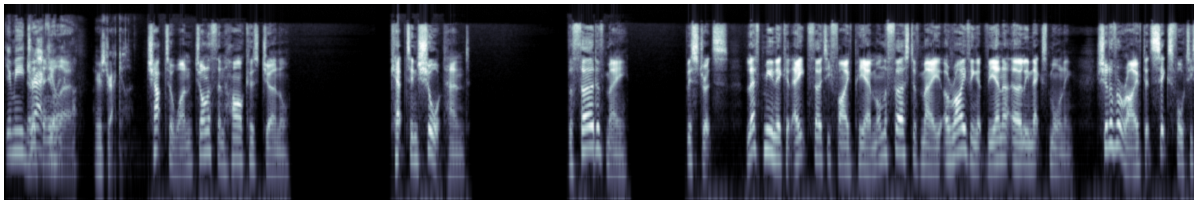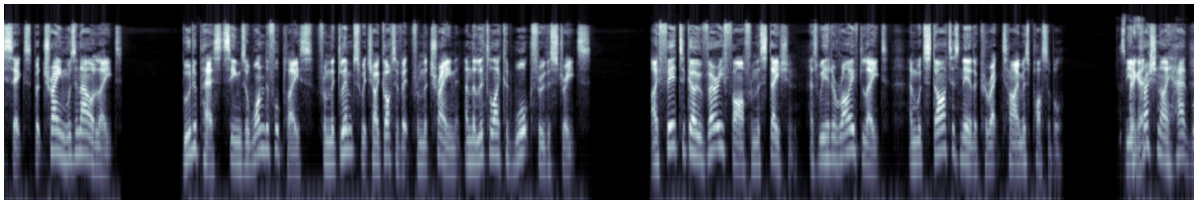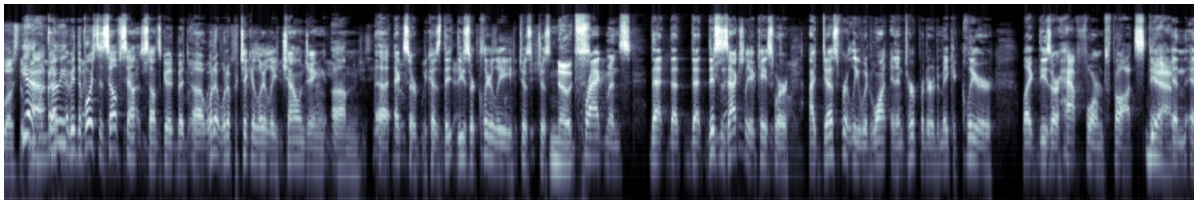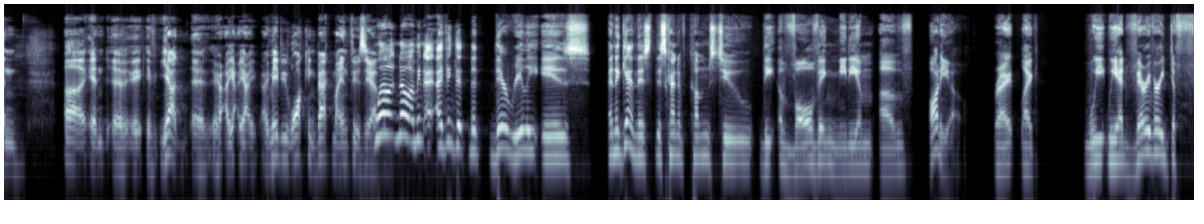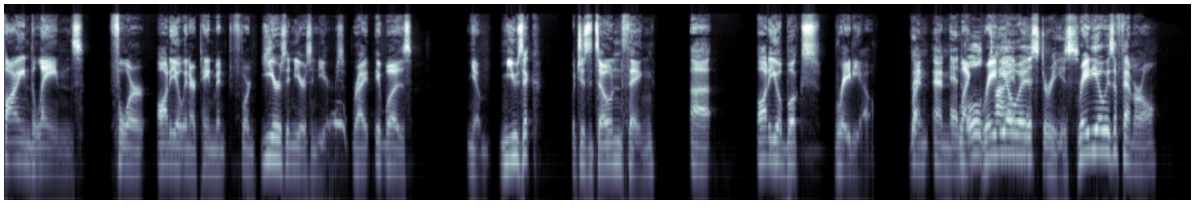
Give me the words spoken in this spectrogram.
Give me Did I send you a link? Dracula. here's Dracula. Chapter 1 Jonathan Harker's Journal. Kept in shorthand. The 3rd of May. Bistritz left Munich at 8:35 p.m. on the 1st of May, arriving at Vienna early next morning. Should have arrived at 6:46, but train was an hour late. Budapest seems a wonderful place, from the glimpse which I got of it from the train and the little I could walk through the streets. I feared to go very far from the station, as we had arrived late and would start as near the correct time as possible. That's The pretty good. impression I had was that Yeah, we were I mean- I mean, the voice itself sound, sounds good, but uh, what a, what a particularly challenging um, uh, excerpt because th- these are clearly just just Notes. fragments. That that that this is actually a case where I desperately would want an interpreter to make it clear, like these are half-formed thoughts. And, Yeah. and and Uh, and uh, if yeah, uh, I, I I may be walking back my enthusiasm. Well, no, I mean, I, I think that that there really is, and again, this this kind of comes to the evolving medium of audio, right? Like we we had very very defined lanes for audio entertainment for years and years and years, right? It was you know music, which is its own thing, uh, audiobooks, radio, Right. and and, and like old radio is mysteries. radio is ephemeral.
